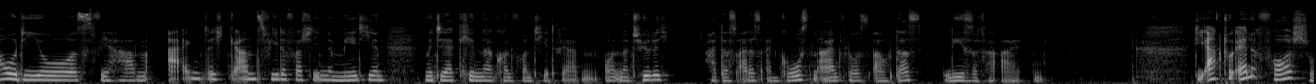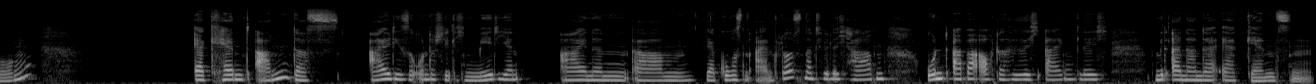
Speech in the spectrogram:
Audios, wir haben eigentlich ganz viele verschiedene Medien, mit der Kinder konfrontiert werden. Und natürlich hat das alles einen großen Einfluss auf das Leseverhalten. Die aktuelle Forschung erkennt an, dass all diese unterschiedlichen Medien einen ähm, ja, großen Einfluss natürlich haben und aber auch, dass sie sich eigentlich miteinander ergänzen.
